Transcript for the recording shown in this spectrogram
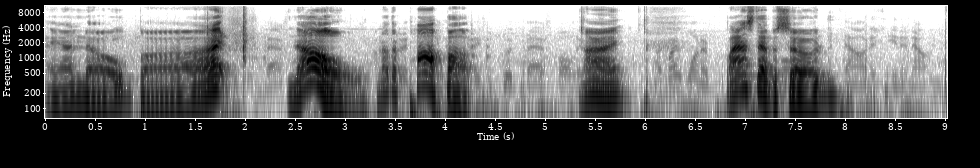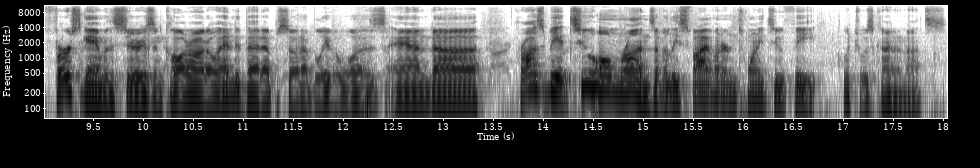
and no, but... No! Another pop-up. All right. Last episode, first game of the series in Colorado, ended that episode, I believe it was, and uh, Crosby hit two home runs of at least 522 feet, which was kind of nuts.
